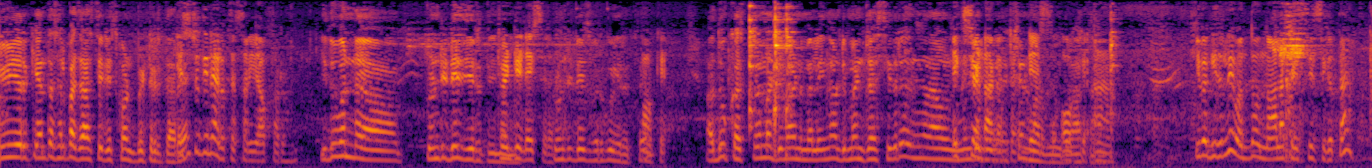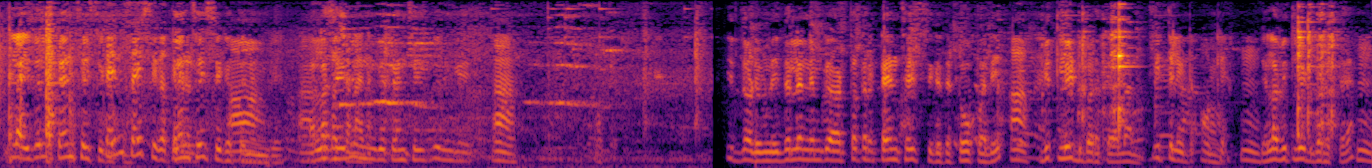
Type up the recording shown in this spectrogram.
ನ್ಯೂ ಇಯರ್ಗೆ ಅಂತ ಸ್ವಲ್ಪ ಜಾಸ್ತಿ ಡಿಸ್ಕೌಂಟ್ ಬಿಟ್ಟಿರ್ತಾರೆ. ಎಷ್ಟು ದಿನ ಇರುತ್ತೆ ಸರ್ ಈ ಆಫರ್ ಇದು ಒನ್ ಟ್ವೆಂಟಿ ಡೇಸ್ ಇರುತ್ತೆ ಟ್ವೆಂಟಿ ಡೇಸ್ ಇರುತ್ತೆ. ಟ್ವೆಂಟಿ ಡೇಸ್ ವರೆಗೂ ಇರುತ್ತೆ. ಓಕೆ. ಅದು ಕಸ್ಟಮರ್ ಡಿಮಾಂಡ್ ಮೇಲೆ ಇನ್ನೂ ಡಿಮಾಂಡ್ ಜಾಸ್ತಿ ಇದ್ರೆ ಇನ್ನು ನಾವು ಆಗುತ್ತೆ. days. ಓಕೆ ಹಾ. ಇವಾಗ ಇದರಲ್ಲಿ ಒಂದು ನಾಲ್ಕು ಸೈಜ್ ಸಿಗುತ್ತಾ? ಇಲ್ಲ ಇದರಲ್ಲಿ ಟೆನ್ ಸೈಜ್ ಸಿಗುತ್ತೆ. ಟೆನ್ ಸೈಜ್ ಸಿಗುತ್ತೆ ಟೆನ್ ಸೈಜ್ ಸಿಗುತ್ತೆ ನಿಮ್ಗೆ. ಎಲ್ಲ ಸೈಜ್ ನಿಮ್ಗೆ ಟೆನ್ ಸೈಜ್ ನಿಮ್ಗೆ. ಹಾ. ಇದು ನೋಡಿ ಇದರಲ್ಲೇ ನಿಮ್ಗೆ ಹತ್ರ ಟೆನ್ ಸೈಜ್ ಸಿಗುತ್ತೆ ಟೋಪಲ್ಲಿ. ಅಲ್ಲಿ ಹಾ. ವಿತ್ ಲೀಡ್ ಬರುತ್ತೆ ಎಲ್ಲ. With lid okay hmm. ಎಲ್ಲ ವಿತ್ ಲೀಡ್ ಬರುತ್ತೆ. ಹ್ಮ್.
